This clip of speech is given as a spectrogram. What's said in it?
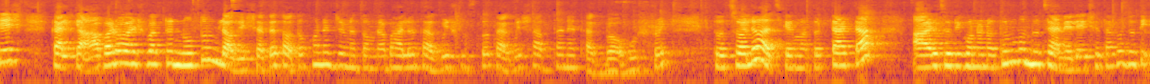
শেষ। কালকে আবারও আসব একটা নতুন ব্লগের সাথে। ততক্ষণের জন্য তোমরা ভালো থাকবে, সুস্থ থাকবে, সাবধানে থাকবে অবশ্যই। তো চলো, আজকের মতো টাটা। আর যদি কোনো নতুন বন্ধু চ্যানেলে এসে থাকো, যদি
